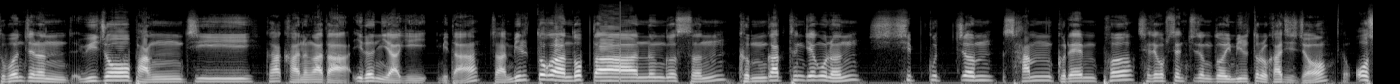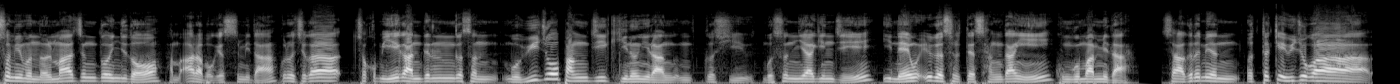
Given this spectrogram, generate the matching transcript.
두 번째는 위조 방지가 가능하다 이런 이야기입니다. 자 밀도가 높다는 것은 금 같은 경우는 19.3g per 세제곱센치 정도의 밀도를 가지죠. 오스뮴은 얼마 정도인지도 한번 알아보겠습니다. 그리고 제가 조금 이해가 안 되는 것은 뭐 위조 방지 기능이란 것이 무슨 이야기인지 이 내용을 읽었을 때 상당히 궁금합니다. 자 그러면 어떻게 위조가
